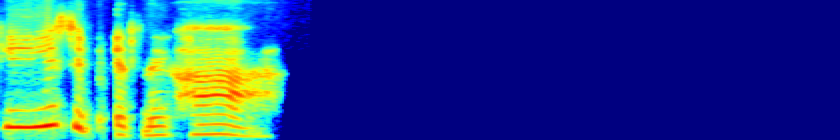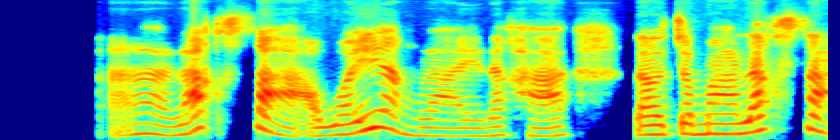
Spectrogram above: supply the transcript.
ที่ 21 เลยค่ะรักษาไว้อย่างไรนะคะ เราจะมารักษา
